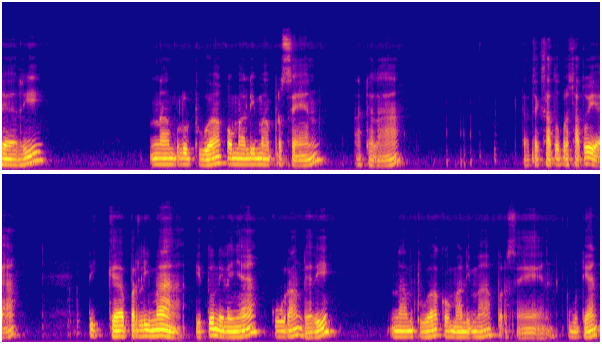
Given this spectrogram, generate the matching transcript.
dari 62,5 persen adalah kita cek satu persatu ya 3 per 5 itu nilainya kurang dari 62,5 persen. Kemudian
